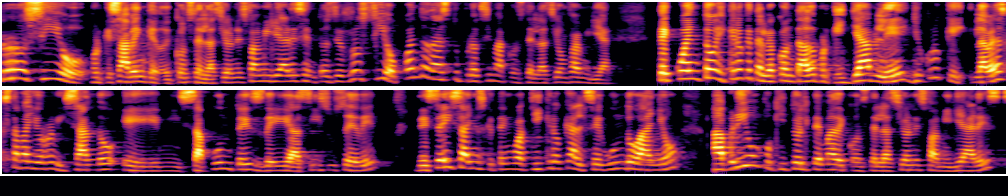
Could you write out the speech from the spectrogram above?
Rocío, porque saben que doy constelaciones familiares, entonces, Rocío, ¿cuándo das tu próxima constelación familiar? Te cuento, y creo que te lo he contado porque ya hablé, yo creo que la verdad es que estaba yo revisando eh, mis apuntes de Así sucede, de seis años que tengo aquí, creo que al segundo año abrí un poquito el tema de constelaciones familiares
